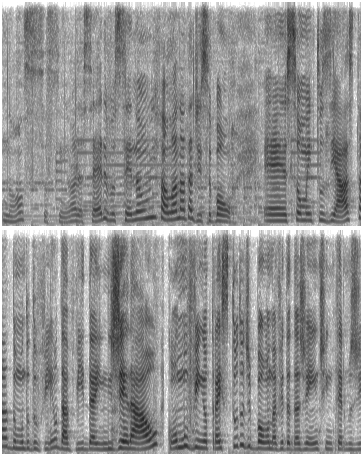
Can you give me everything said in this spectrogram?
Nossa senhora, sério? Você não me falou nada disso. Bom, é, sou uma entusiasta do mundo do vinho, da vida em geral. Como o vinho traz tudo de bom na vida da gente em termos de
